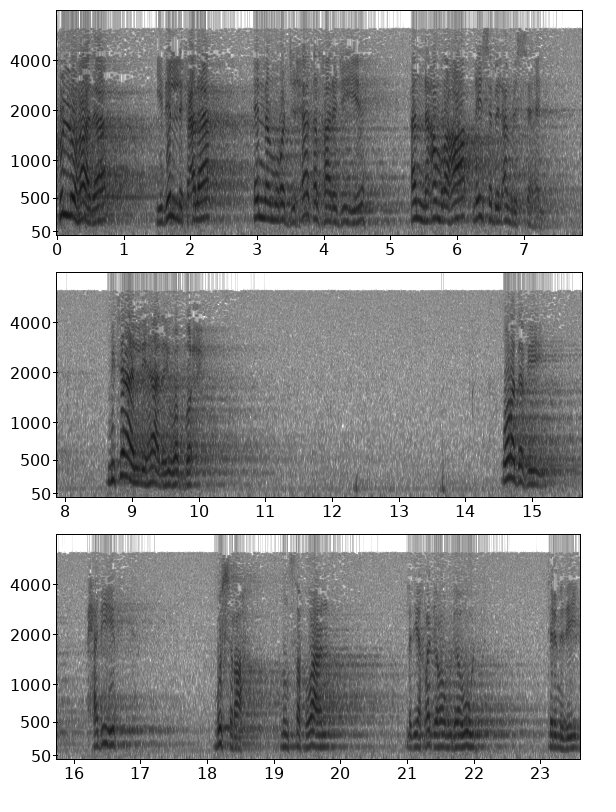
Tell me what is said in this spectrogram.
كل هذا يدلك على أن المرجحات الخارجية أن أمرها ليس بالأمر السهل. مثال لهذا يوضح. ورد في حديث بسرة من صفوان الذي أخرجه أبو داود الترمذي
